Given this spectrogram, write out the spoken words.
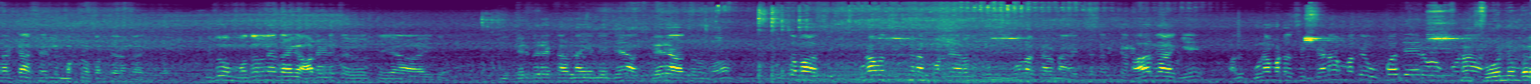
ಸರ್ಕಾರಿ ಶಾಲೆಯಲ್ಲಿ ಮಕ್ಕಳು ಬರ್ತಿರೋಂಗಾಗಿದೆ ಇದು ಮೊದಲನೇದಾಗಿ ಆಡಳಿತ ವ್ಯವಸ್ಥೆಯ ಇದು. ಈ ಬೇರೆ ಬೇರೆ ಕಾರಣ ಏನಿದೆ ಅದು ಬೇರೆ ಆದ್ರೂ ಉತ್ತಮ ಗುಣಮಟ್ಟ ಶಿಕ್ಷಣ ಕೊಡದೇ ಇರೋದು ಒಂದು ಮೂಲ ಕಾರಣ ಆಗುತ್ತೆ. ಹಾಗಾಗಿ ಅದು ಗುಣಮಟ್ಟ ಶಿಕ್ಷಣ ಮತ್ತೆ ಉಪಾಧ್ಯಾಯರು ಕೂಡ ಫೋನ್ ನಂಬರ್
